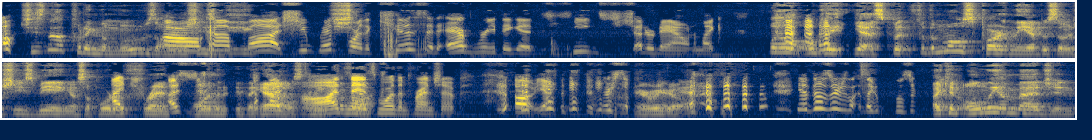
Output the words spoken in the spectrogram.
She's not putting the moves on oh, her. She's come being, on. She went for the kiss and everything, and he shut her down. I'm like, Well, okay, yes, but for the most part in the episode, she's being a supportive I- friend I- more than anything else. Oh, I mean, I'd come say on. it's more than friendship. oh yeah, There's some- Here we go. yeah, those are like those are. I can only imagine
